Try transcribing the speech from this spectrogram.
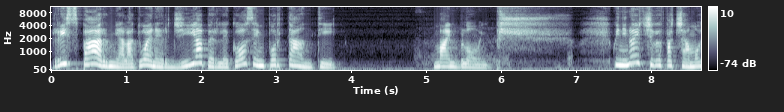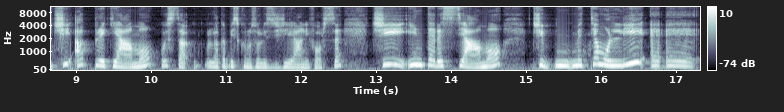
risparmia la tua energia per le cose importanti. Mind blowing. Psh. Quindi noi ci facciamo? Ci apprechiamo, questa la capiscono solo i siciliani forse, ci interessiamo, ci mettiamo lì e, e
